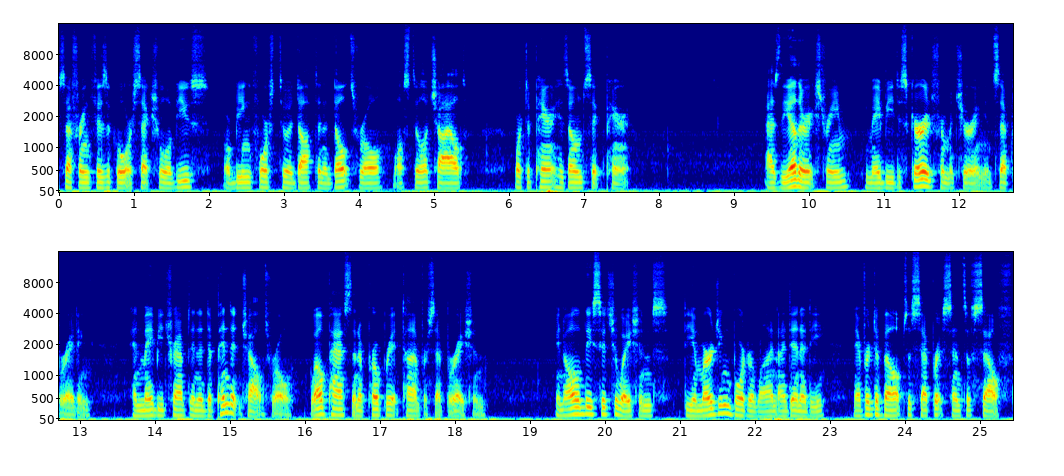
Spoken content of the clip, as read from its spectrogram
suffering physical or sexual abuse, or being forced to adopt an adult's role while still a child, or to parent his own sick parent. As the other extreme, he may be discouraged from maturing and separating, and may be trapped in a dependent child's role, well past an appropriate time for separation. In all of these situations, the emerging borderline identity never develops a separate sense of self,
